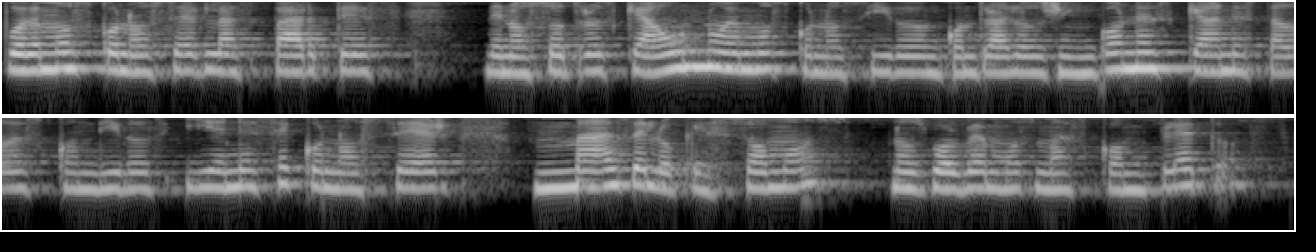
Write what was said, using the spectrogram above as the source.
Podemos conocer las partes de nosotros que aún no hemos conocido, encontrar los rincones que han estado escondidos y en ese conocer más de lo que somos nos volvemos más completos.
